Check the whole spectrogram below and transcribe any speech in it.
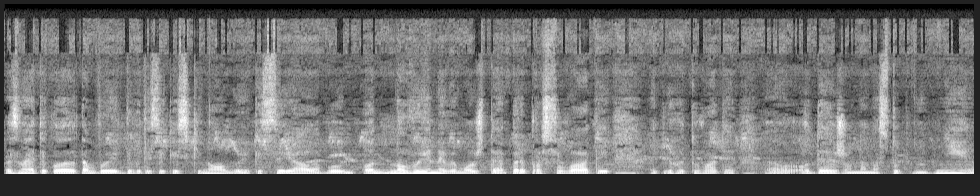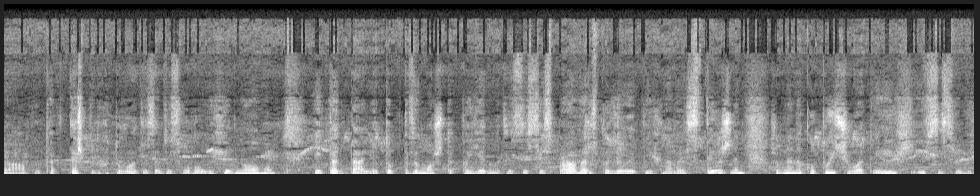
ви знаєте, коли там ви дивитесь якесь кіно, або якийсь серіал, або новини, ви можете перепрасувати і підготувати е, одежу на наступні дні, або так теж підготуватися до свого вихідного і так далі. Тобто ви можете поєднувати ці всі справи, розподілити їх на весь тиждень, щоб не накопичувати їх і всі свої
